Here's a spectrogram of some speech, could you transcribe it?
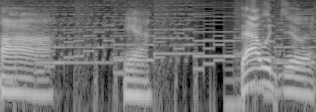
Ah, yeah. That would do it.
